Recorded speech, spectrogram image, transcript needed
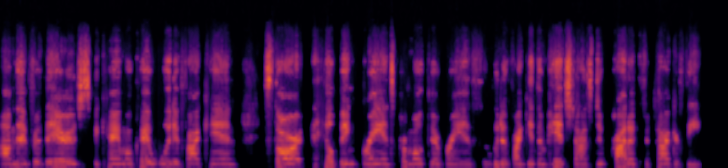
Um, then for there, it just became okay. What if I can start helping brands promote their brands? What if I give them headshots, do product photography?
